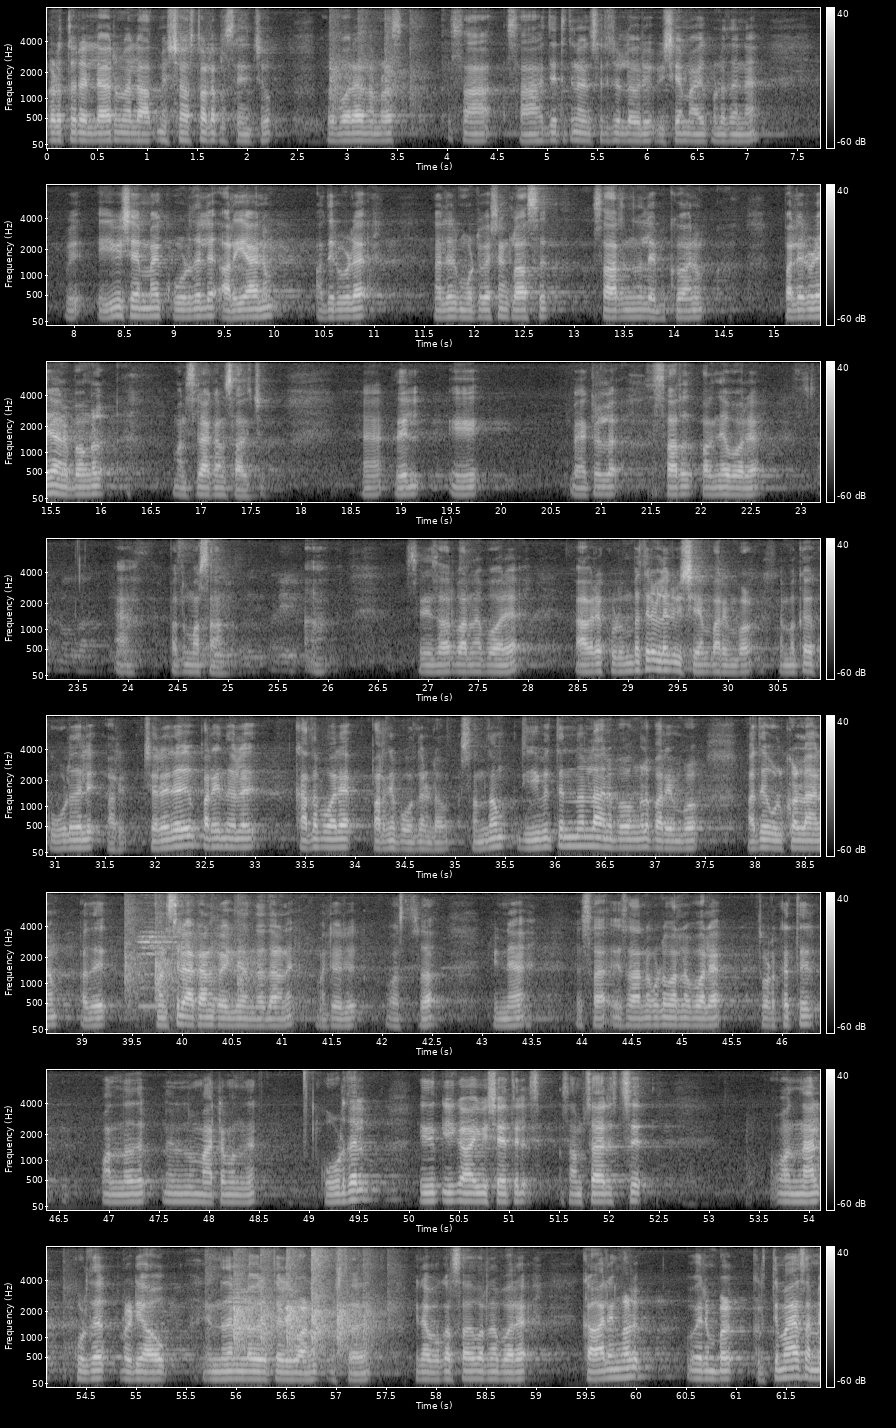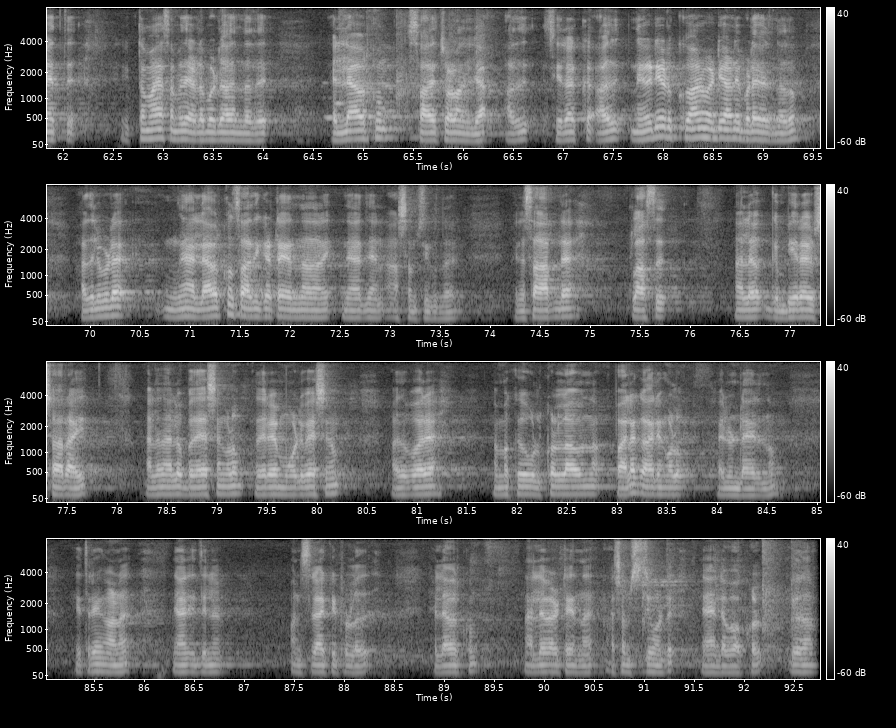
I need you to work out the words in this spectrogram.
പങ്കെടുത്തവരെല്ലാവരും നല്ല ആത്മവിശ്വാസത്തോടെ പ്രസംഗിച്ചു. അതുപോലെ നമ്മുടെ സാഹചര്യത്തിനനുസരിച്ചുള്ള ഒരു വിഷയമായതുകൊണ്ട് തന്നെ ഈ വിഷയമായി കൂടുതൽ അറിയാനും അതിലൂടെ നല്ലൊരു മോട്ടിവേഷൻ ക്ലാസ് സാറിൽ നിന്ന് ലഭിക്കുവാനും പലരുടെയും അനുഭവങ്ങൾ മനസ്സിലാക്കാൻ സാധിച്ചു. ഇതിൽ ഈ ബാക്കിലുള്ള സാറ് പറഞ്ഞ പോലെ പത്മസാണ് ആ ശ്രീ സാർ പറഞ്ഞ പോലെ അവരെ കുടുംബത്തിലുള്ളൊരു വിഷയം പറയുമ്പോൾ നമുക്ക് കൂടുതൽ അറിയും. ചിലർ പറയുന്ന പോലെ കഥ പോലെ പറഞ്ഞു പോകുന്നുണ്ടാവും. സ്വന്തം ജീവിതത്തിൽ നിന്നുള്ള അനുഭവങ്ങൾ പറയുമ്പോൾ അത് ഉൾക്കൊള്ളാനും അത് മനസ്സിലാക്കാൻ കഴിയുക എന്നതാണ് മറ്റൊരു വസ്തുത. പിന്നെ സാറിനെ കൊണ്ട് പറഞ്ഞ പോലെ തുടക്കത്തിൽ വന്നതിൽ നിന്നും മാറ്റം വന്ന് കൂടുതൽ ഈ ഈ വിഷയത്തിൽ സംസാരിച്ച് വന്നാൽ കൂടുതൽ റെഡിയാവും എന്നതിനുള്ള ഒരു തെളിവാണ് പുസ്തകം പിന്നെ അബൂക്കർ പറഞ്ഞ പോലെ കാലങ്ങൾ വരുമ്പോൾ കൃത്യമായ സമയത്ത് യുക്തമായ സമയത്ത് ഇടപെടുക എന്നത് എല്ലാവർക്കും സാധിച്ചോളന്നില്ല. അത് ചിലർക്ക് അത് നേടിയെടുക്കുവാൻ വേണ്ടിയാണ് ഇവിടെ വരുന്നതും അതിലൂടെ ഇങ്ങനെ എല്ലാവർക്കും സാധിക്കട്ടെ എന്നാണ് ഞാൻ ഞാൻ ആശംസിക്കുന്നത്. പിന്നെ സാറിന്റെ ക്ലാസ് നല്ല ഗംഭീര ഉഷാറായി. നല്ല നല്ല ഉപദേശങ്ങളും അതിലെ മോട്ടിവേഷനും അതുപോലെ നമുക്ക് ഉൾക്കൊള്ളാവുന്ന പല കാര്യങ്ങളും അതിലുണ്ടായിരുന്നു. ഇത്രയുമാണ് ഞാൻ ഇതിൽ മനസ്സിലാക്കിയിട്ടുള്ളത്. എല്ലാവർക്കും നല്ല വരട്ടെ എന്ന് ആശംസിച്ചുകൊണ്ട് ഞാൻ എന്റെ വാക്കുകൾ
